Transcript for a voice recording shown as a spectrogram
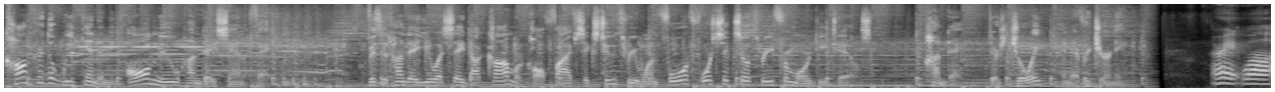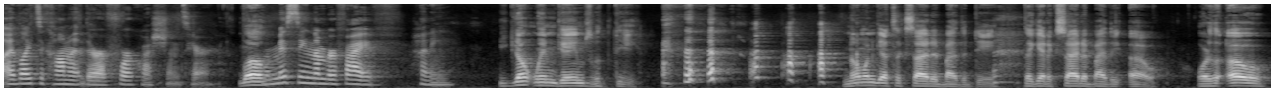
Conquer the weekend in the all new Hyundai Santa Fe. Visit HyundaiUSA.com or call 562-314-4603 for more details. Hyundai, there's joy in every journey. All right. Well, I'd like to comment. There are four questions here. Well- we're missing number five, honey. You don't win games with D. no one gets excited by the D. They get excited by the O. Or the O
